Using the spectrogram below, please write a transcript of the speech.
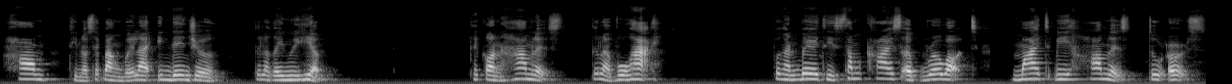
Harm thì nó sẽ bằng với là in danger, tức là gây nguy hiểm. Thế còn harmless, tức là vô hại. Phương án B thì some kinds of robot might be harmless to us.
